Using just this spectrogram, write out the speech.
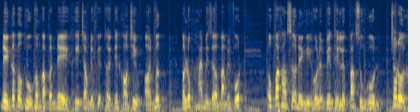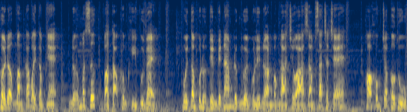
để các cầu thủ không gặp vấn đề khi trong điều kiện thời tiết khó chịu, oi bức vào lúc 20 giờ 30 phút. Ông Park Hang-seo đề nghị huấn luyện viên thể lực Park Sung-gun cho đội khởi động bằng các bài tập nhẹ, đỡ mất sức và tạo không khí vui vẻ. Buổi tập của đội tuyển Việt Nam được người của Liên đoàn bóng đá châu Á giám sát chặt chẽ. Họ không cho cầu thủ,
